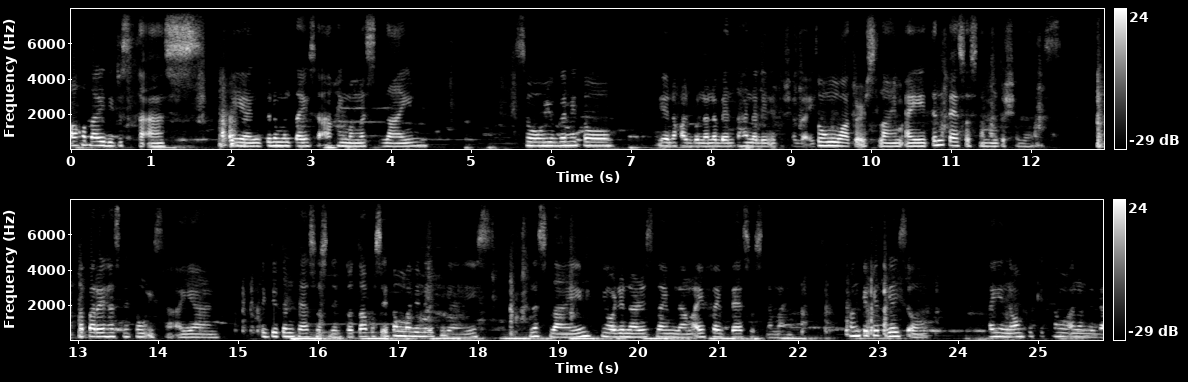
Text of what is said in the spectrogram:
Ako tayo dito sa taas. Ayan, ito naman tayo sa aking mga slime. So, yung ganito, yan, nakalbo na, nabentahan na din ito siya guys. Itong water slime ay 10 pesos naman to siya guys. Kaparehas nitong isa, ayan. Tigti 10 pesos din to. Tapos itong maliliit guys, na slime, yung ordinary slime lang, ay 5 pesos naman. Ang cute guys, oh. Ayun, oh, ang cute ng ano nila,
